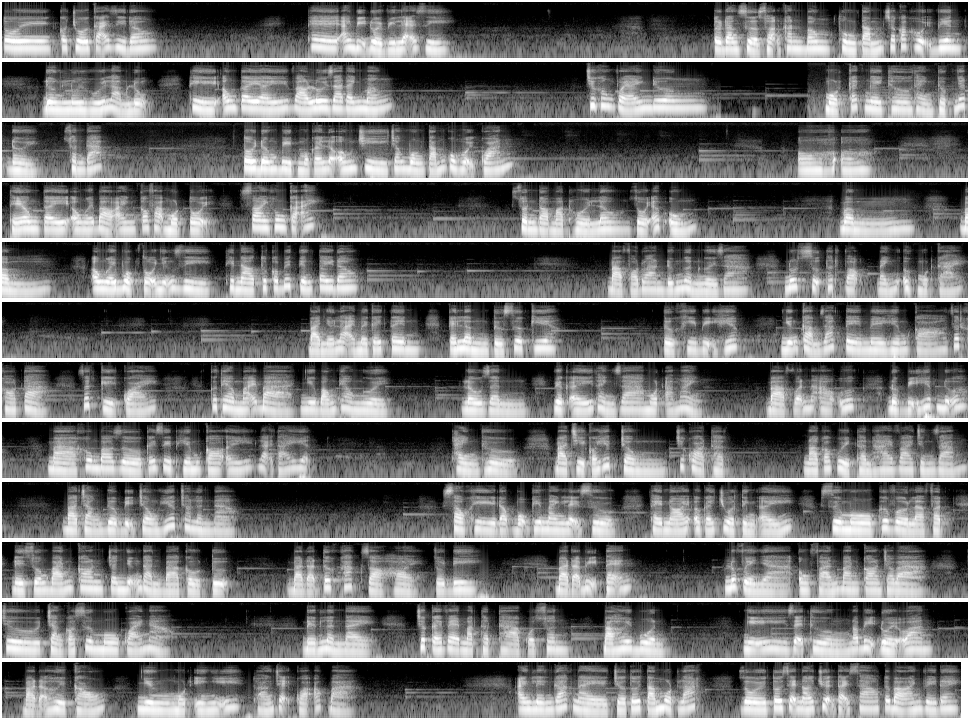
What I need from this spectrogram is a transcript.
tôi có chối cãi gì đâu. Thế anh bị đuổi vì lẽ gì? Tôi đang sửa soạn khăn bông, thùng tắm cho các hội viên. Đường lùi húi làm lụng, thì ông Tây ấy vào lôi ra đánh mắng. Chứ không phải anh đương... Một cách ngây thơ thành thực nhất đời, Xuân đáp. Tôi đừng bịt một cái lỗ ống trì trong buồng tắm của hội quán. Ồ, ồ, Thế ông Tây, ông ấy bảo anh có phạm một tội, sao anh không cãi? Xuân đỏ mặt hồi lâu rồi ấp úng. Bẩm, bẩm, ông ấy buộc tội những gì thì nào tôi có biết tiếng Tây đâu. Bà phó đoan đứng ngần người ra, nuốt sự thất vọng đánh ực một cái. Bà nhớ lại mấy cái tên, cái lầm từ xưa kia. Từ khi bị hiếp, những cảm giác tê mê hiếm có, rất khó tả, rất kỳ quái, cứ theo mãi bà như bóng theo người. Lâu dần, việc ấy thành ra một ám ảnh. bà vẫn ao ước được bị hiếp nữa, mà không bao giờ cái dịp hiếm có ấy lại tái hiện. Thành thử, bà chỉ có hiếp chồng chứ quả thật. Nói có quỷ thần hai vai chứng giám, bà chẳng được bị chồng hiếp cho lần nào. Sau khi đọc bộ kim anh lệ sử, thấy nói ở cái chùa tình ấy, sư mô cứ vờ là Phật để xuống bán con cho những đàn bà cầu tự. Bà đã tức khắc dò hỏi rồi đi. Bà đã bị tẽn. Lúc về nhà, ông phán ban con cho bà, chứ chẳng có sư mô quái nào. Đến lần này, trước cái vẻ mặt thật thà của Xuân, bà hơi buồn. Nghĩ dễ thường nó bị đuổi oan. Bà đã hơi cáu, nhưng một ý nghĩ thoáng chạy qua óc bà. Anh lên gác này chờ tôi tắm một lát, rồi tôi sẽ nói chuyện tại sao tôi bảo anh về đây.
